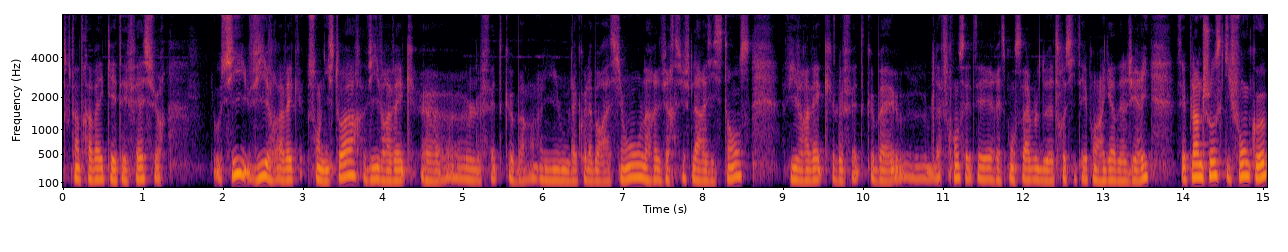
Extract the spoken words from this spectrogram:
tout un travail qui a été fait sur aussi vivre avec son histoire, vivre avec le fait que ben, la collaboration la versus la résistance, vivre avec le fait que ben, la France était responsable de l'atrocité pendant la guerre d'Algérie. C'est plein de choses qui font que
